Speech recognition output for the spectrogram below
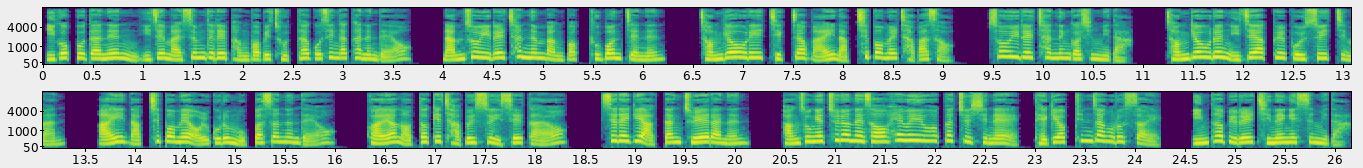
이것보다는 이제 말씀드릴 방법이 좋다고 생각하는데요. 남소희를 찾는 방법 두 번째는 정겨울이 직접 아이 납치범을 잡아서 소희를 찾는 것입니다. 정겨울은 이제 앞을 볼 수 있지만 아이 납치범의 얼굴은 못 봤었는데요. 과연 어떻게 잡을 수 있을까요? 쓰레기 악당 주애라는 방송에 출연해서 해외 유학파 출신의 대기업 팀장으로서의 인터뷰를 진행했습니다.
